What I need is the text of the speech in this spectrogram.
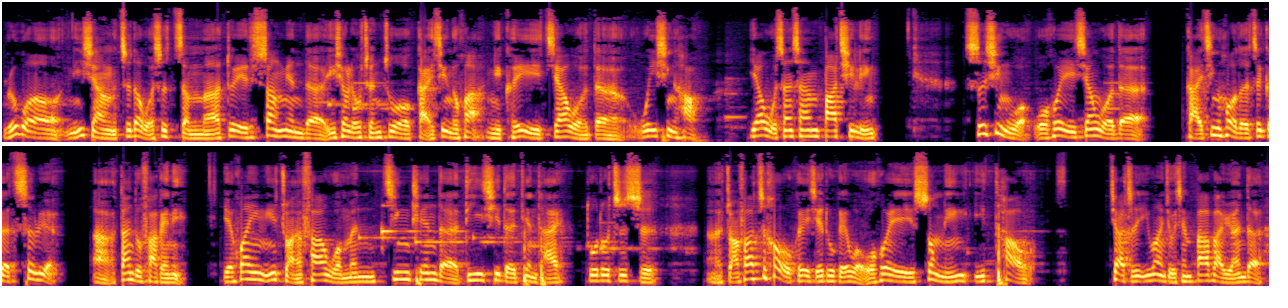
如果你想知道我是怎么对上面的营销流程做改进的话，你可以加我的微信号幺五三三八七零。私信我，我会将我的改进后的这个策略啊单独发给你。也欢迎你转发我们今天的第一期的电台，多多支持。呃，转发之后可以截图给我，我会送您一套价值一万九千八百元的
